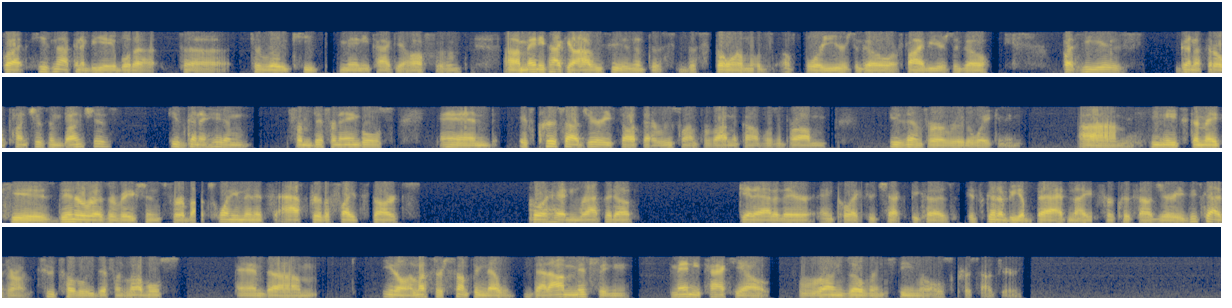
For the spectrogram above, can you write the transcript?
but he's not going to be able to to to really keep Manny Pacquiao off of him. Uh, Manny Pacquiao obviously isn't the the storm of, of four years ago or five years ago, but he is going to throw punches and bunches. He's going to hit him from different angles, and if Chris Algieri thought that Ruslan Provodnikov was a problem, he's in for a rude awakening. Um, he needs to make his dinner reservations for about 20 minutes after the fight starts. Go ahead and wrap it up. Get out of there and collect your check because it's going to be a bad night for Chris Algieri. These guys are on two totally different levels, and um, you know, unless there's something that that I'm missing, Manny Pacquiao runs over and steamrolls Chris Algieri.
